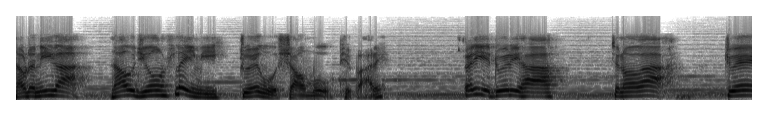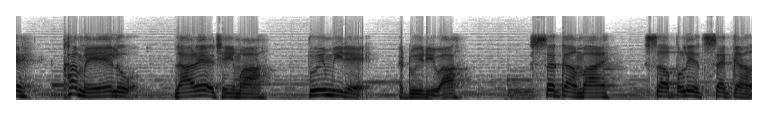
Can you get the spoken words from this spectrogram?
နောက်တနည်းကနောက်ကျုံလှိမ့်ပြီးကျွဲကိုရှောင်ဖို့ဖြစ်ပါတယ်။အဲ့ဒီအတွေးတွေဟာကျွန်တော်ကကျွဲခတ်မယ်လို့လာတဲ့အချိန်မှာတွေးမိတဲ့အတွေးတွေပါစက္ကန့်ပိုင်း split second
